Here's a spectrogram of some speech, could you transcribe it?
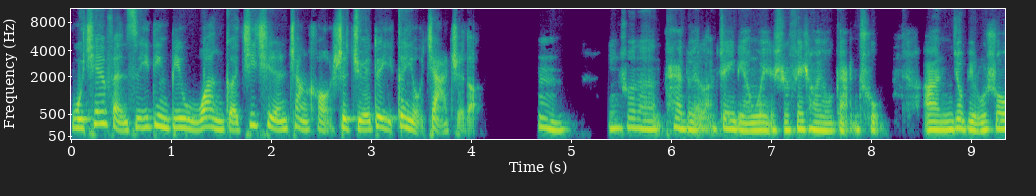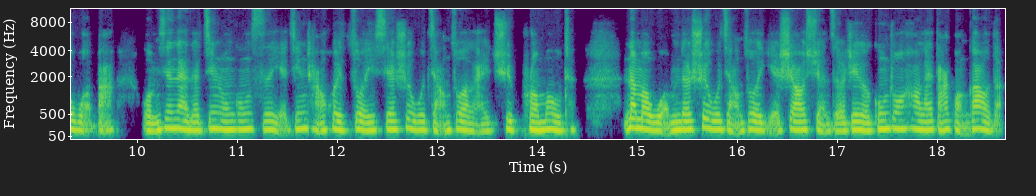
五千粉丝一定比五万个机器人账号是绝对更有价值的。嗯，您说的太对了，这一点我也是非常有感触啊。你就比如说我吧，我们现在的金融公司也经常会做一些税务讲座来去 promote，那么我们的税务讲座也是要选择这个公众号来打广告的。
